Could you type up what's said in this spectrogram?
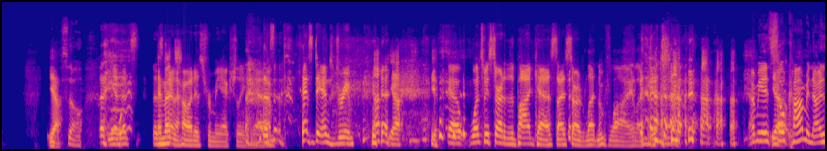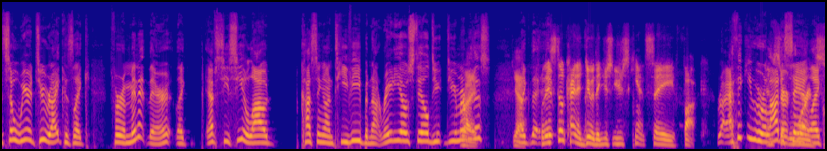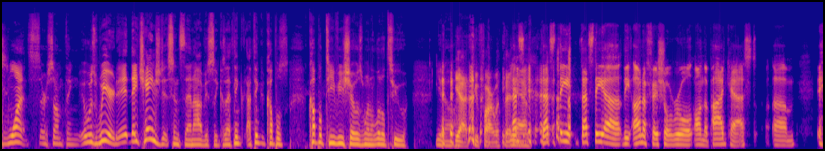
yeah So, yeah, that's that's kind of how it is for me, actually. Yeah, That's that's Dan's dream. yeah yeah yeah. Once we started the podcast, I started letting them fly. Like, I mean, it's Yeah. so common now. And it's so weird too, right? Because, like, for a minute there, like, FCC allowed cussing on TV, but not radio still. Do you, do you remember Right. this? Yeah. Like the, Well, they it- still kind of do. They just you just can't say fuck. right. I think you were allowed to certain say it like once or something. It was weird. It, they changed it since then, obviously, because I think I think a couple couple TV shows went a little too, you know. yeah, too far with it. That's Yeah. that's the that's the uh the unofficial rule on the podcast. Um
